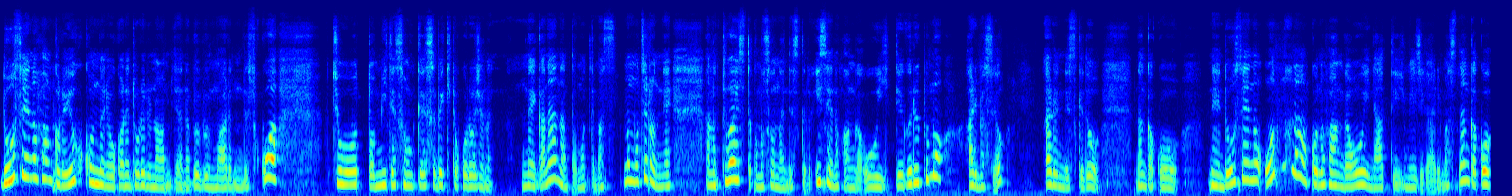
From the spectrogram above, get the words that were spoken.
同性のファンからよくこんなにお金取れるな、みたいな部分もあるので、そこはちょっと見て尊敬すべきところじゃない。ないかななんて思ってます。まあもちろんね、あの TWICE とかもそうなんですけど、異性のファンが多いっていうグループもありますよ。あるんですけど、なんかこう、ね、同性の女の子のファンが多いなっていうイメージがあります。なんかこう、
